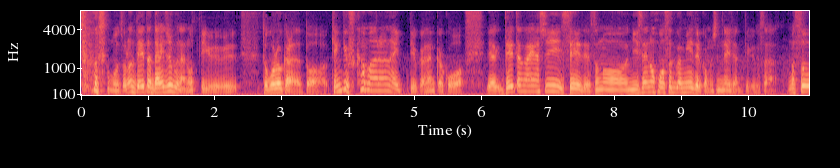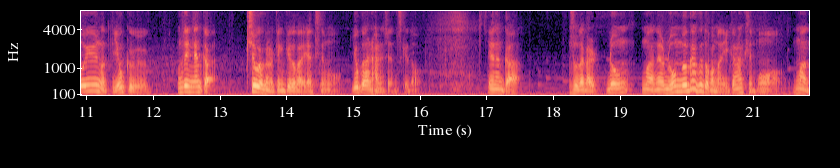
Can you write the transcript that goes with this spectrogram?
そもそもそのデータ大丈夫なのっていうところからだと研究深まらないっていうかなんかこういやデータが怪しいせいでその偽の法則が見えてるかもしれないじゃんっていうさ、まあ、そういうのってよく本当になんか気象学の研究とかでやっててもよくある話なんですけどいやなんかそうだから論,、まあ、論文書くとかまでいかなくても、まあ、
